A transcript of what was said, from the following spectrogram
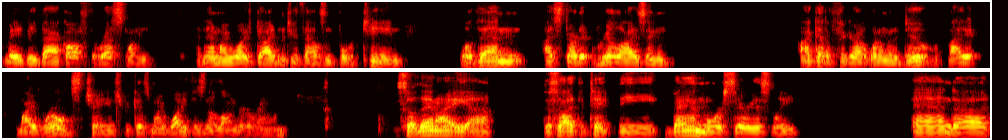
made me back off the wrestling. And then my wife died in 2014. Well, then I started realizing I got to figure out what I'm going to do. I, my world's changed because my wife is no longer around. So then I uh, decided to take the band more seriously. And uh,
